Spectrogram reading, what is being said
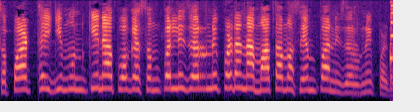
સપાટ થઈ ગઈ મુનકી ના પોગે સંપલની જરૂર નહીં પડે ના માથામાં શેમ્પા ની જરૂર નહીં પડે.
